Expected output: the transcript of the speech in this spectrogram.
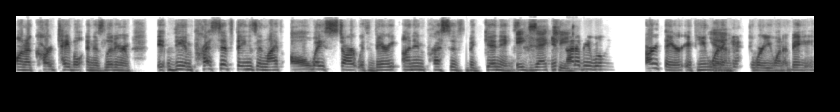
on a card table in his living room. It, the impressive things in life always start with very unimpressive beginnings. Exactly. You've got to be willing start there if you want Yeah. to get to where you want to be.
